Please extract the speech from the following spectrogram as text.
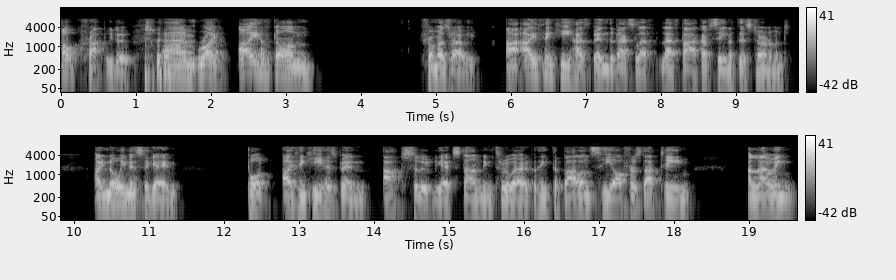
Oh crap, we do. um, right, I have gone for Mazraoui. I, I think he has been the best left left back I've seen at this tournament. I know he missed a game, but I think he has been absolutely outstanding throughout. I think the balance he offers that team, allowing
